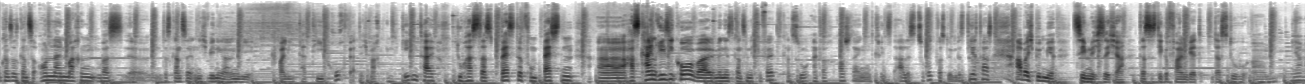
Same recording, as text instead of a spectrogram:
Du kannst das Ganze online machen, was äh, das Ganze nicht weniger irgendwie qualitativ hochwertig macht. Im Gegenteil, du hast das Beste vom Besten, äh, hast kein Risiko, weil wenn dir das Ganze nicht gefällt, kannst du einfach aussteigen und kriegst alles zurück, was du investiert hast. Aber ich bin mir ziemlich sicher, dass es dir gefallen wird, dass du ähm, ja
